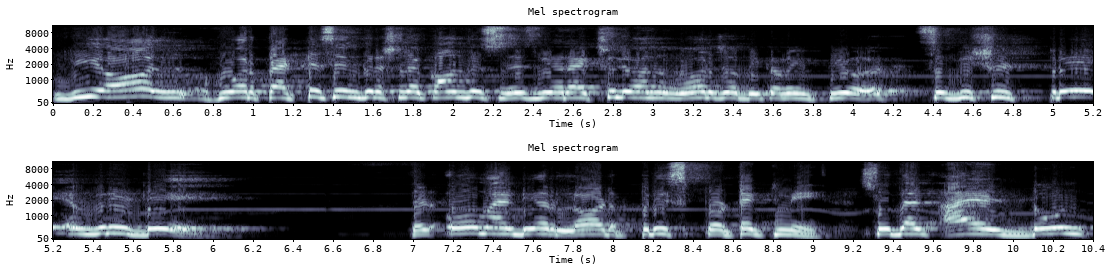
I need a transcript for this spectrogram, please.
we all who are practicing Krishna consciousness, we are actually on the verge of becoming pure. So, we should pray every day that, oh my dear Lord, please protect me so that I don't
